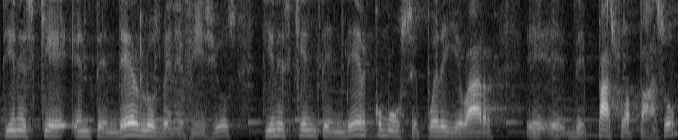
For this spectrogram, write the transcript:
tienes que entender los beneficios, tienes que entender cómo se puede llevar eh, eh, de paso a paso,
